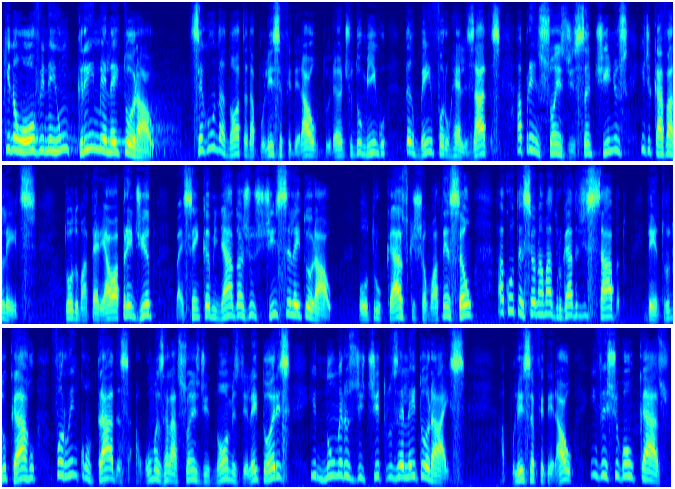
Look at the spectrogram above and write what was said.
que não houve nenhum crime eleitoral. Segundo a nota da Polícia Federal, durante o domingo também foram realizadas apreensões de santinhos e de cavaletes. Todo o material apreendido vai ser encaminhado à Justiça Eleitoral. Outro caso que chamou a atenção aconteceu na madrugada de sábado. Dentro do carro foram encontradas algumas relações de nomes de eleitores e números de títulos eleitorais. A Polícia Federal investigou o caso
